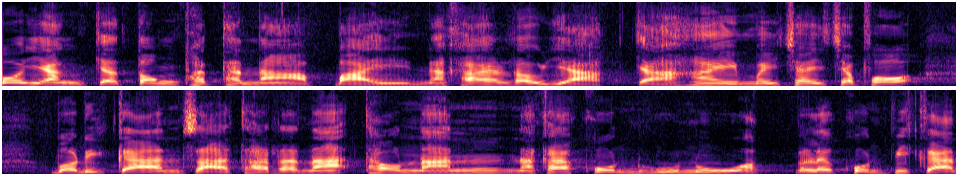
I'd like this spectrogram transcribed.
ก็ยังจะต้องพัฒนาไปนะคะ เราอยากจะให้ไม่ใช่เฉพาะบริการสาธารณะเท่านั้นนะคะ คนหูหนวกและคนพิการ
